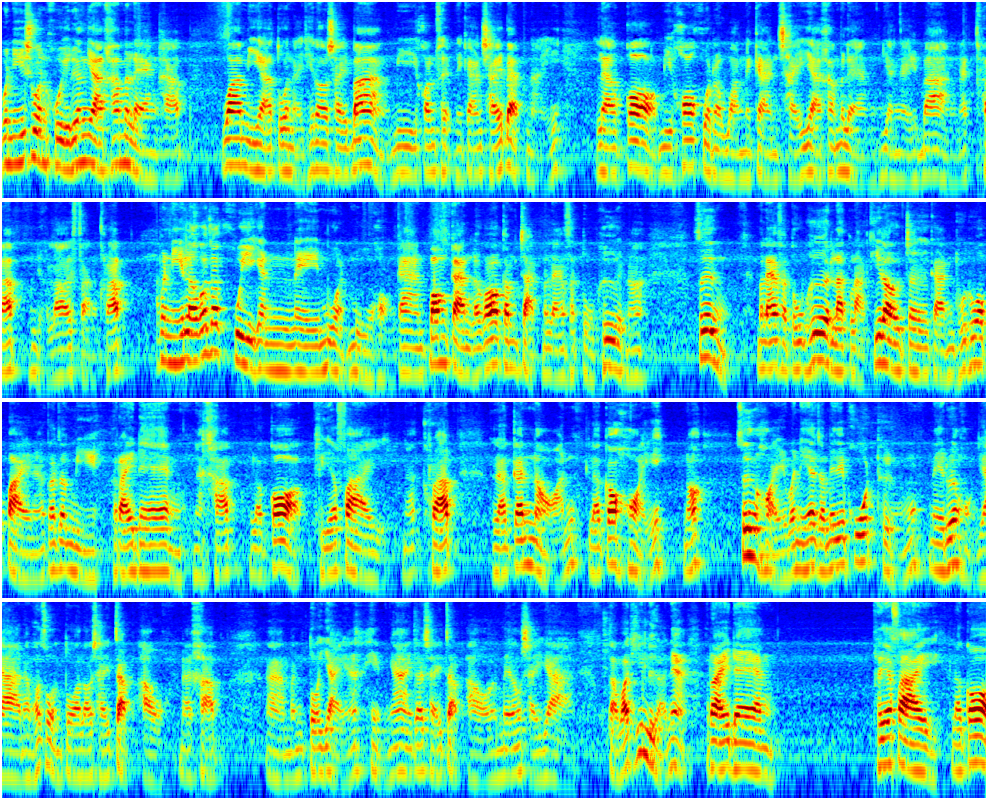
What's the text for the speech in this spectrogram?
วันนี้ชวนคุยเรื่องยาฆ่าแมลงครับ ว่ามียาตัวไหนที่เราใช้บ้าง มีคอนเซปต์ในการใช้แบบไหน แล้วก็มีข้อควรระวังในการใช้ยาฆ่าแมลงยังไงบ้างนะครับ เดี๋ยวเล่าให้ฟังครับ วันนี้เราก็จะคุยกันในหมวดหมู่ของการป้องกัน แล้วก็กำจัดแมลงศัตรูพืชเนาะซึ่งแมลงศัตรูพืชหลักๆ ที่เราเจอกันทั่วๆไปนะก็จะมีไรแดงนะครับ แล้วก็เพลี้ยไฟนะครับ แล้วก็หนอนแล้วก็หอยเนาะ ซึ่งหอยวันนี้จะไม่ได้พูดถึงในเรื่องของยานะเพราะส่วนตัวเราใช้จับเอานะครับอ่ามันตัวใหญ่นะเห็นง่ายก็ใช้จับเอาไม่ต้องใช้ยา แต่ว่าที่เหลือเนี่ยรายแดงเพลียไฟแล้วก็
